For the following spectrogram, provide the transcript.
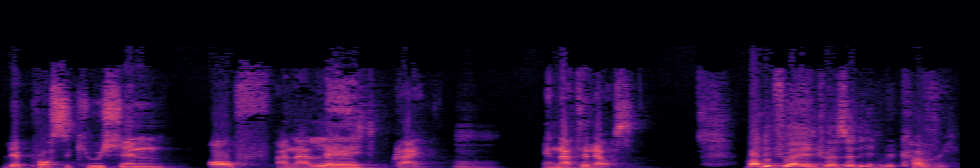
the prosecution of an alleged crime mm. and nothing else. But if you are interested in recovery,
